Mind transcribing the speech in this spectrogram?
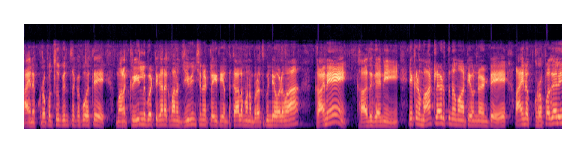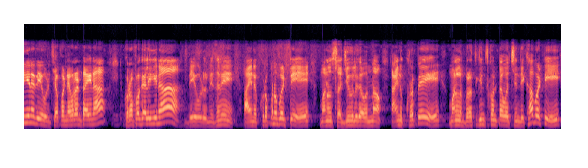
ఆయన కృప చూపించకపోతే మన క్రియలను బట్టి కనుక మనం జీవించినట్లయితే ఎంతకాలం మనం బ్రతుకుండేవాళ్ళమా? కానీ కాదు కానీ ఇక్కడ మాట్లాడుతున్న మాట ఏమన్నాడంటే ఆయన కృపగలిగిన దేవుడు. చెప్పండి ఎవరంట ఆయన? కృపగలిగిన దేవుడు. నిజమే ఆయన కృపను బట్టే మనం సజీవులుగా ఉన్నాం. ఆయన కృపే మనల్ని బ్రతికించుకుంటా వచ్చింది. కాబట్టి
